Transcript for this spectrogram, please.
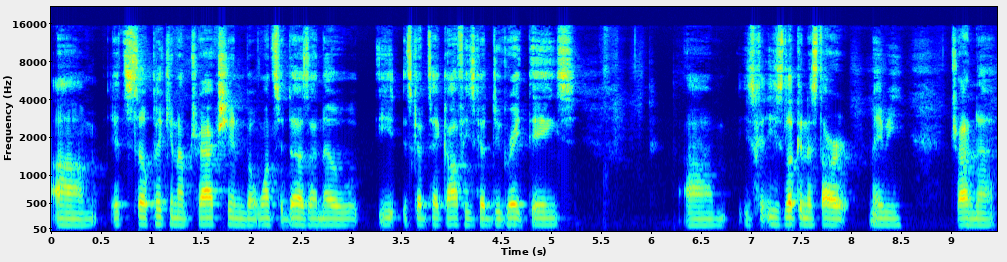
Um, it's still picking up traction, but once it does, I know he, it's going to take off. He's going to do great things. Um, he's he's looking to start maybe trying to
